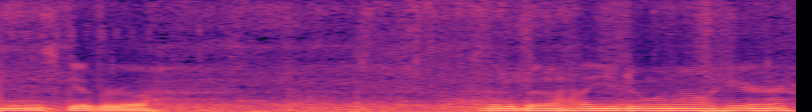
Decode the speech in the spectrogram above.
Just give her a little bit of how you doing out here.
